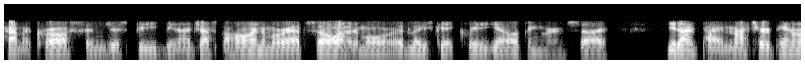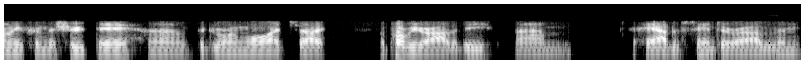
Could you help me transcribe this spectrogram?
come across and just be you know just behind them or outside them, or at least get clear galloping room. So you don't pay much of a penalty from the shoot there um, for drawing wide. So I'd probably rather be um, out of centre rather than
